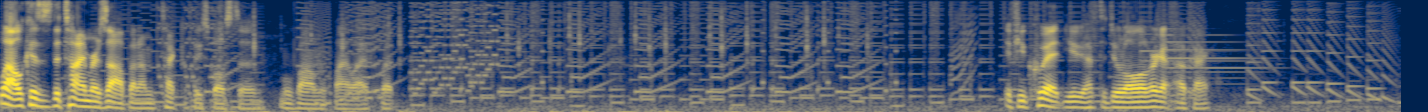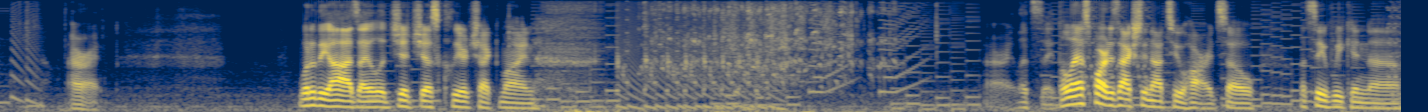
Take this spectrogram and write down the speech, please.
Well, because the timer's up and I'm technically supposed to move on with my life, but... If you quit, you have to do it all over again? Okay. Alright. What are the odds I legit just clear checked mine? Alright, let's see. The last part is actually not too hard, so let's see if we can... Uh,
